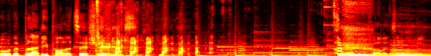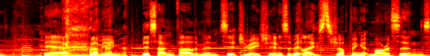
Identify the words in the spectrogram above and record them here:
all the bloody politicians. bloody politicians. Yeah, I mean, this hung parliament situation it's a bit like shopping at Morrison's.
